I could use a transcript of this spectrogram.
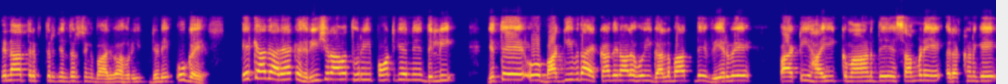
ਤੇ ਨਾ ਤ੍ਰਿਪਤ ਰਜਿੰਦਰ ਸਿੰਘ ਬਾਜਵਾ ਹੋਰੀ ਜਿਹੜੇ ਉਹ ਗਏ। ਇਹ ਕਿਹਾ ਜਾ ਰਿਹਾ ਕਿ ਹਰੀਸ਼ ਰਾਵਤ ਹੋਰੀ ਪਹੁੰਚ ਗਏ ਨੇ ਦਿੱਲੀ। ਜਿੱਥੇ ਉਹ ਬਾਗੀ ਵਿਧਾਇਕਾਂ ਦੇ ਨਾਲ ਹੋਈ ਗੱਲਬਾਤ ਦੇ ਵੇਰਵੇ ਪਾਰਟੀ ਹਾਈ ਕਮਾਂਡ ਦੇ ਸਾਹਮਣੇ ਰੱਖਣਗੇ।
